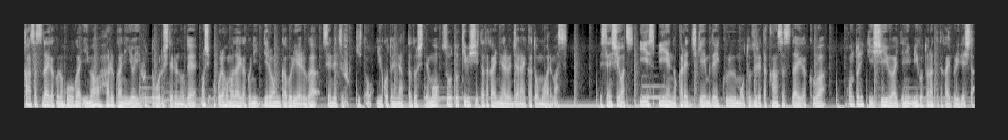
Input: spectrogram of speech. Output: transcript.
カンサス大学の方が今ははるかに良いフットボールしてるので、もしオクラホマ大学にディロン・ガブリエルが戦列復帰ということになったとしても、相当厳しい戦いになるんじゃないかと思われます。先週末、ESPN のカレッジゲームデイクルーも訪れたカンサス大学は、本当に TCU 相手に見事な戦いぶりでした。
